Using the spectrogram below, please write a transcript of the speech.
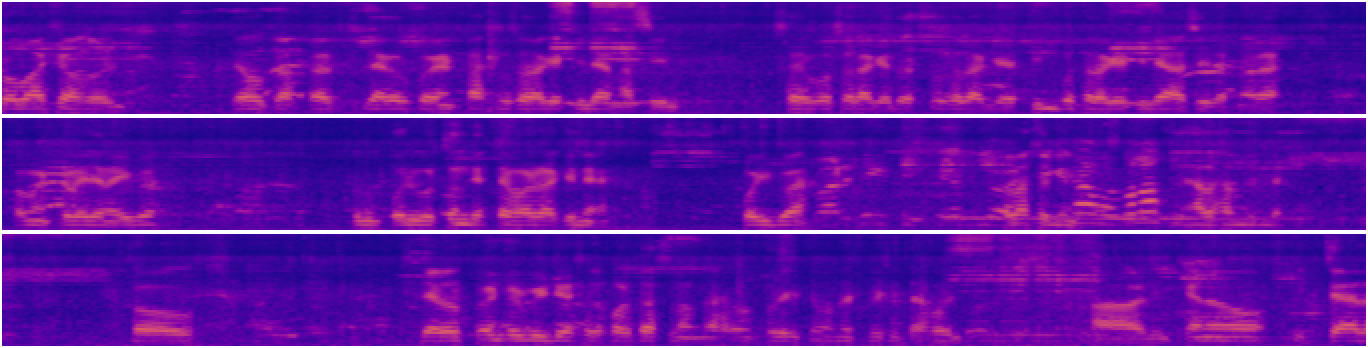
প্রবাসী হন দেখো আপনার শিলাগড় পয়েন্ট পাঁচ বছর আগে শিলা নাছিল ছয় বছর আগে, দশ বছর আগে, তিন বছর আগে শিলা আছিল আপনারা কমেন্ট করে জানাইবা। কোনো পরিবর্তন দেখতে পারা কিনা, কইবা? আলহামদুলিল্লাহ। তো লেভেল পয়েন্টের ভিডিও আসলে করতে আসলাম না এখন পরিচিত মানুষ বেশি তাহলে আর এখানেও পিকচার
